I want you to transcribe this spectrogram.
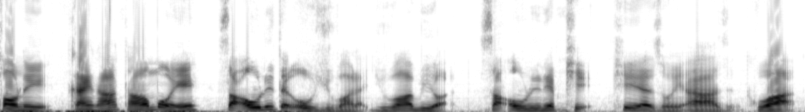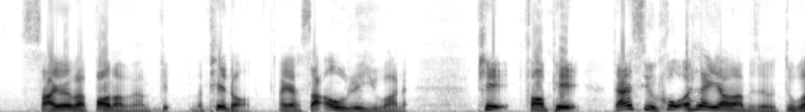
ဖောင်တွေကင်ထားဒါမှမဟုတ်ရင်စာအုပ်လေးတစ်အုပ်ယူပါလိုက်ယူသွားပြီးတော့စာအုပ်လေးနဲ့ဖြည့်ဖြည့်ရဆိုရင်အာကိုကစာရွက်ပါပေါက်တော့မဖြစ်တော့အဲစာအုပ်လေးယူရတယ်ဖြည့်ဖောင်ဖြည့်တန်းစီကိုကိုအလှည့်ရောက်လာမှာဆိုသူက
